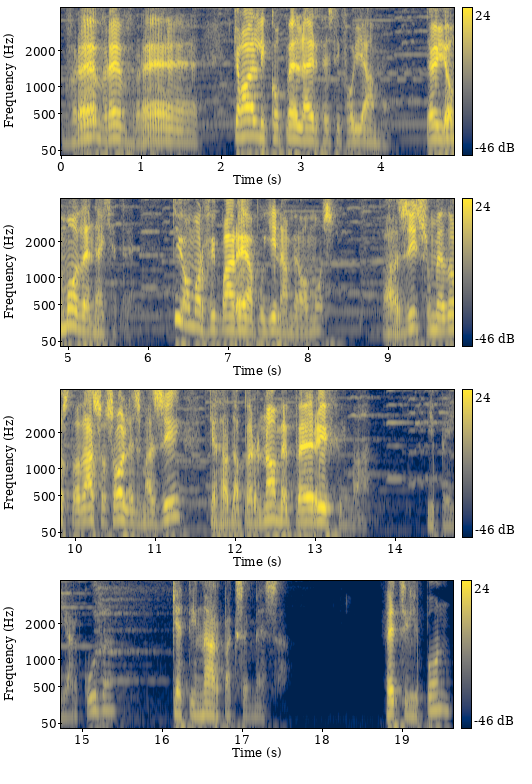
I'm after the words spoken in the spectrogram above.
«Βρε, βρε, βρε, κι άλλη κοπέλα ήρθε στη φωλιά μου. Τελειωμό δεν έχετε. Τι όμορφη παρέα που γίναμε όμως. Θα ζήσουμε εδώ στο δάσος όλες μαζί και θα τα περνάμε περίφημα», είπε η αρκούδα και την άρπαξε μέσα. Έτσι λοιπόν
